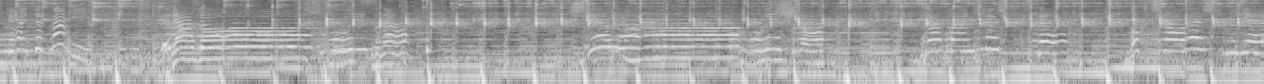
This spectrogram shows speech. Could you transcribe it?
Zaśpiewajcie z nami. Radość mój znak, ziemia mój szlak. Zatańczyć chcę, bo chciałeś mnie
